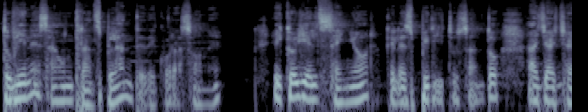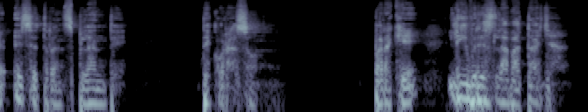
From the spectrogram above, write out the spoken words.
tú vienes a un trasplante de corazón, ¿eh? Y que hoy el Señor, que el Espíritu Santo haya hecho ese trasplante de corazón para que libres la batalla.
